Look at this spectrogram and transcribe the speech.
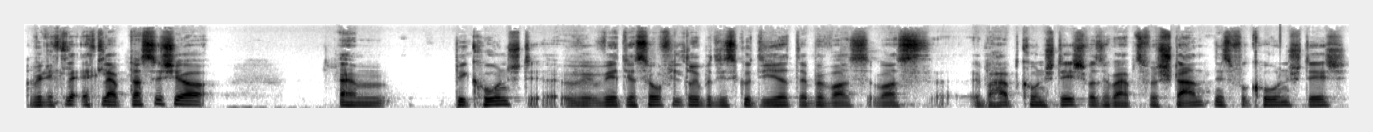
Weil ich, ich glaube, das ist ja, ähm, bei Kunst äh, wird ja so viel darüber diskutiert, eben was, was überhaupt Kunst ist, was überhaupt das Verständnis von Kunst ist.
